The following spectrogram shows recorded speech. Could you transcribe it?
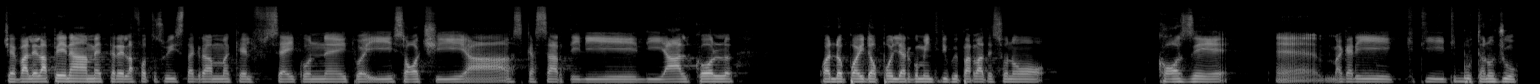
Cioè vale la pena mettere la foto su Instagram che sei con i tuoi soci a scassarti di, di alcol, quando poi dopo gli argomenti di cui parlate sono cose eh, magari che ti, ti buttano giù,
